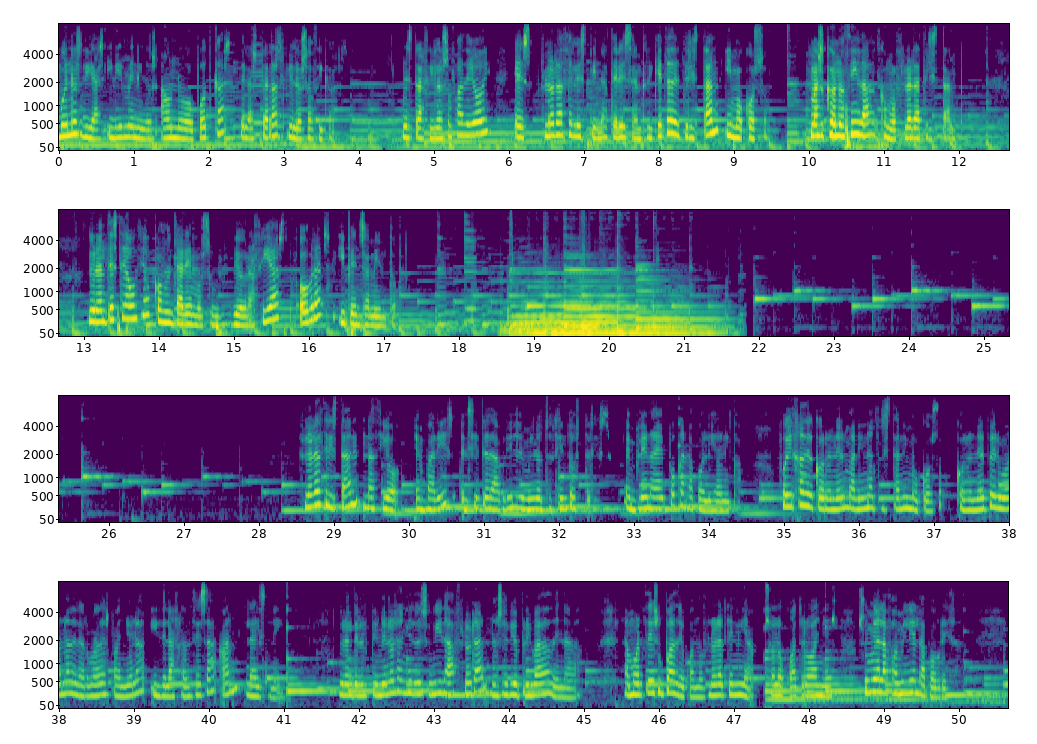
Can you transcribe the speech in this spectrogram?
Buenos días y bienvenidos a un nuevo podcast de las perras filosóficas. Nuestra filósofa de hoy es Flora Celestina Teresa Enriqueta de Tristán y Mocoso, más conocida como Flora Tristán. Durante este audio comentaremos sus biografías, obras y pensamiento. Flora Tristán nació en París el 7 de abril de 1803, en plena época napoleónica. Fue hija del coronel marino Tristán y Mocoso, coronel peruano de la Armada Española y de la francesa Anne Laisney. Durante los primeros años de su vida, Flora no se vio privada de nada. La muerte de su padre cuando Flora tenía solo cuatro años sumió a la familia en la pobreza.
